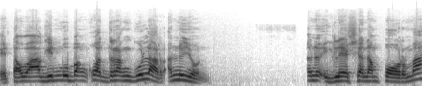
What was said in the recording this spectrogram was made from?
E tawagin mo bang quadrangular? Ano yun? Ano, iglesia ng forma?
